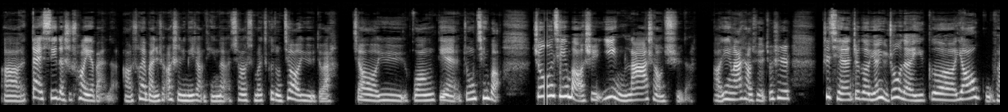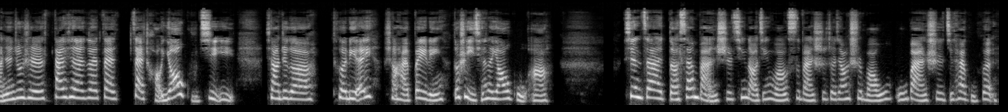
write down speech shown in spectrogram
啊，带 C 的是创业板的啊，创业板就是二十厘米涨停的，像什么各种教育，对吧？教育、光电、中青宝，中青宝是硬拉上去的啊，硬拉上去，就是之前这个元宇宙的一个妖股，反正就是大家现在在在在炒妖股记忆，像这个特力 A、上海贝林都是以前的妖股啊。现在的三板是青岛金王，四板是浙江世宝，五五板是吉泰股份，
